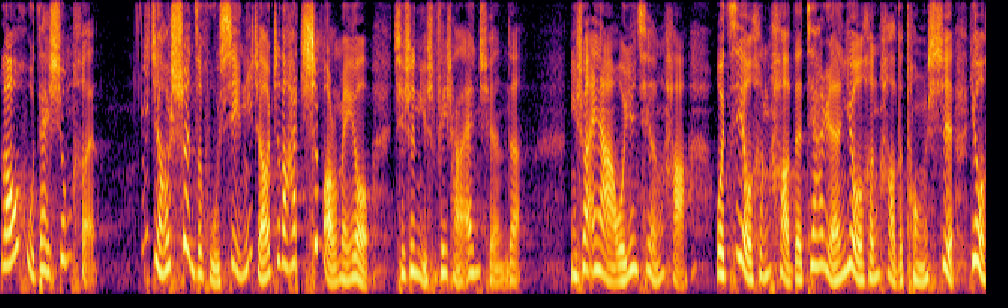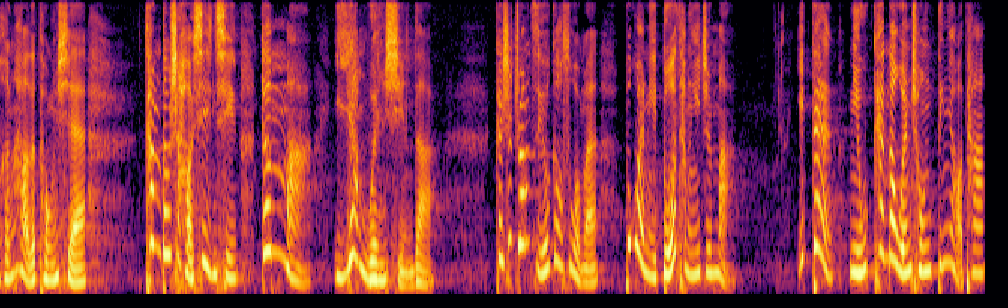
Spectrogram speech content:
老虎再凶狠，你只要顺着虎性，你只要知道它吃饱了没有，其实你是非常安全的。你说：“哎呀，我运气很好，我既有很好的家人，又有很好的同事，又有很好的同学。”他们都是好性情，跟马一样温驯的。可是庄子又告诉我们，不管你多疼一只马，一旦你看到蚊虫叮咬它，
